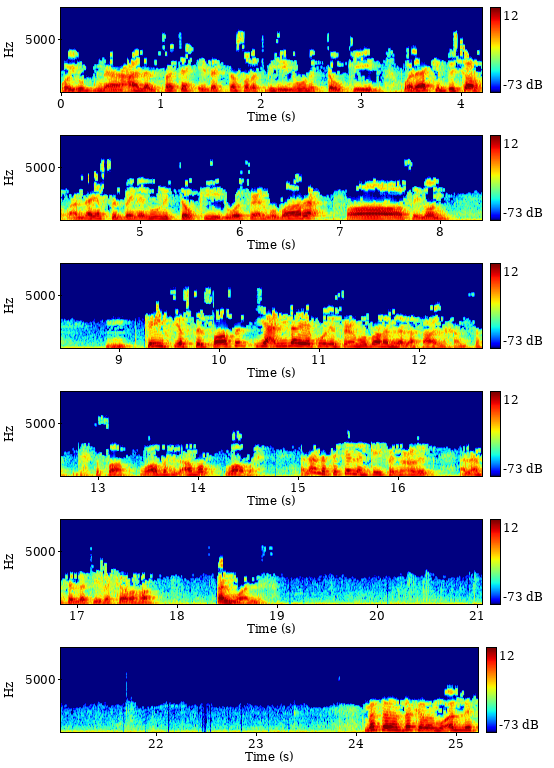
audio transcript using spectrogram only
ويبنى على الفتح إذا اتصلت به نون التوكيد. ولكن بشرط أن لا يفصل بين نون التوكيد والفعل المضارع فاصل. كيف يفصل فاصل؟ يعني لا يكون الفعل المضارع من الأفعال الخمسة. باختصار واضح الأمر؟ واضح. الآن نتكلم كيف نعرض الأمثلة التي ذكرها المؤلف. مثلا ذكر المؤلف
